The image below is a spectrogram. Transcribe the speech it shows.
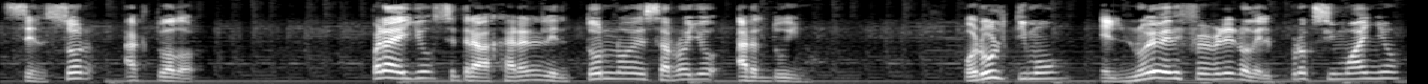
sensor actuador. Para ello se trabajará en el entorno de desarrollo Arduino. Por último, el 9 de febrero del próximo año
